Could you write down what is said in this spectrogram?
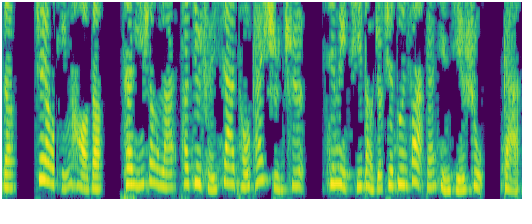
的，这样挺好的。餐一上来，他就垂下头开始吃，心里祈祷着这顿饭赶紧结束，赶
